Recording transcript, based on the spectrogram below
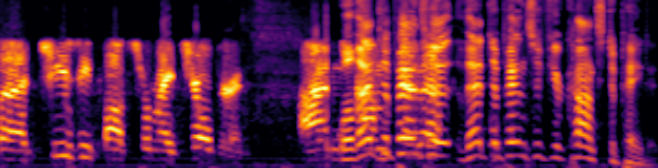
uh, cheesy puffs for my children? I'm, Well, that I'm depends, kinda- that depends if you're constipated.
